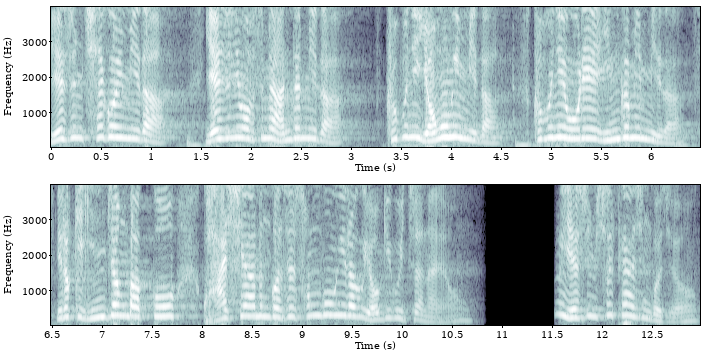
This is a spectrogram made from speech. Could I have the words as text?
예수님 최고입니다. 예수님 없으면 안 됩니다. 그분이 영웅입니다. 그분이 우리의 임금입니다. 이렇게 인정받고 과시하는 것을 성공이라고 여기고 있잖아요. 예수님 실패하신 거죠.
